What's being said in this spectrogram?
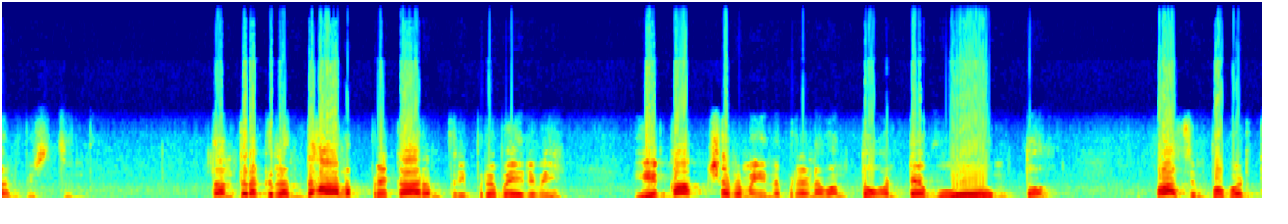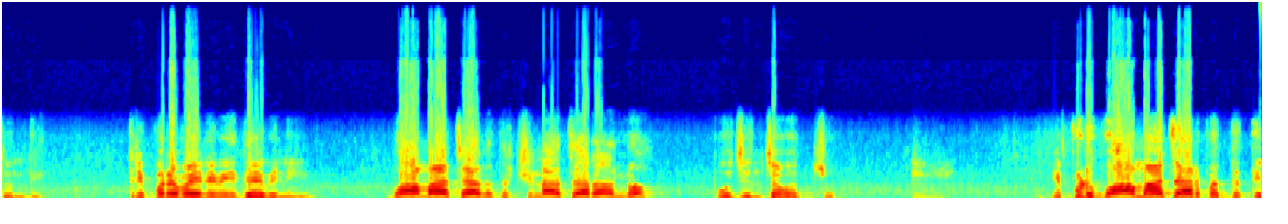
కనిపిస్తుంది. తంత్ర గ్రంథాల ప్రకారం త్రిపుర భైరవి ఏకాక్షరమైన ప్రణవంతో అంటే ఓంతో ఉపాసింపబడుతుంది. త్రిపుర భైరవి దేవిని వామాచార దక్షిణాచారాల్లో పూజించవచ్చు. ఇప్పుడు వామాచార పద్ధతి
